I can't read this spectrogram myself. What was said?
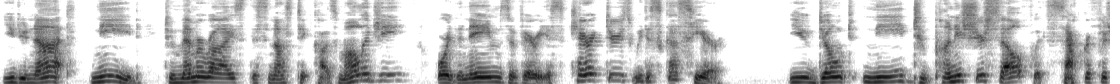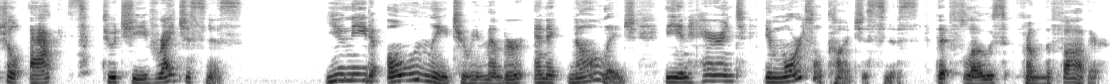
You do not need to memorize this Gnostic cosmology or the names of various characters we discuss here. You don't need to punish yourself with sacrificial acts to achieve righteousness. You need only to remember and acknowledge the inherent immortal consciousness that flows from the Father.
